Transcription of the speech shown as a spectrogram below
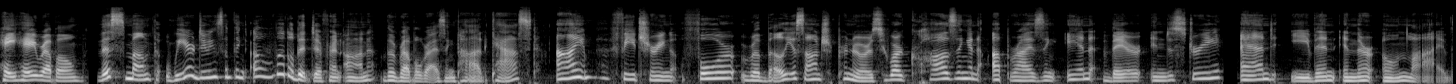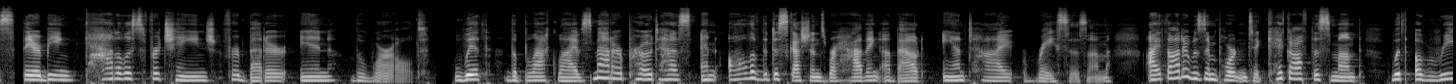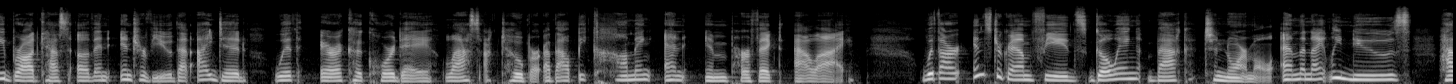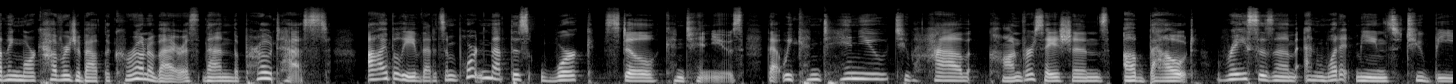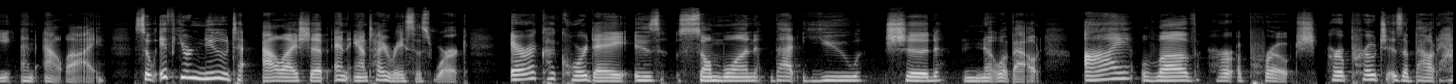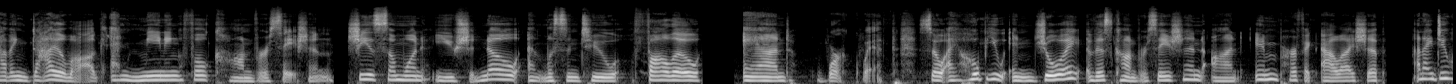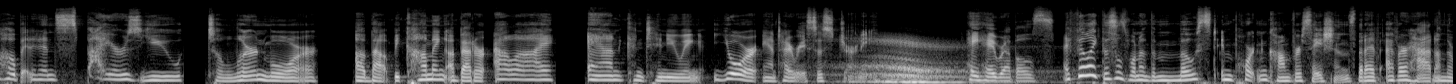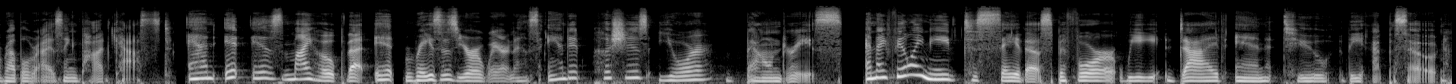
Hey, hey, Rebel. This month, we are doing something a little bit different on the Rebel Rising podcast. I'm featuring four rebellious entrepreneurs who are causing an uprising in their industry and even in their own lives. They are being catalysts for change for better in the world with the Black Lives Matter protests and all of the discussions we're having about anti racism. I thought it was important to kick off this month with a rebroadcast of an interview that I did with Erica Corday last October about becoming an imperfect ally. With our Instagram feeds going back to normal and the nightly news having more coverage about the coronavirus than the protests, I believe that it's important that this work still continues, that we continue to have conversations about racism and what it means to be an ally. So if you're new to allyship and anti racist work, Erica Corday is someone that you should know about. I love her approach. Her approach is about having dialogue and meaningful conversation. She is someone you should know and listen to, follow, and work with. So I hope you enjoy this conversation on imperfect allyship. And I do hope it inspires you to learn more about becoming a better ally and continuing your anti racist journey. Hey, hey, Rebels. I feel like this is one of the most important conversations that I've ever had on the Rebel Rising podcast. And it is my hope that it raises your awareness and it pushes your boundaries. And I feel I need to say this before we dive into the episode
